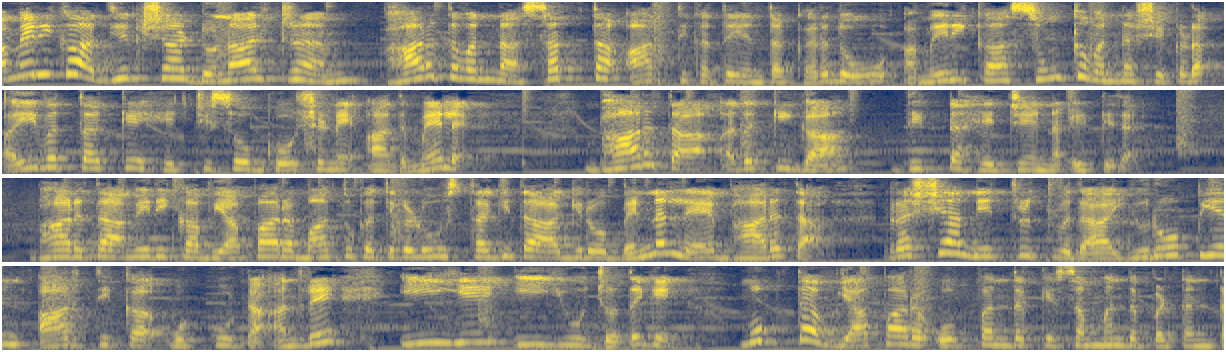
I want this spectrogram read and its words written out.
ಅಮೆರಿಕ ಅಧ್ಯಕ್ಷ ಡೊನಾಲ್ಡ್ ಟ್ರಂಪ್ ಭಾರತವನ್ನ ಸತ್ತ ಆರ್ಥಿಕತೆ ಅಂತ ಕರೆದು ಅಮೆರಿಕ ಸುಂಕವನ್ನ ಶೇಕಡ ಐವತ್ತಕ್ಕೆ ಹೆಚ್ಚಿಸೋ ಘೋಷಣೆ ಆದ ಮೇಲೆ ಭಾರತ ಅದಕ್ಕೀಗ ದಿಟ್ಟ ಹೆಜ್ಜೆಯನ್ನ ಇಟ್ಟಿದೆ. ಭಾರತ, ಅಮೆರಿಕ ವ್ಯಾಪಾರ ಮಾತುಕತೆಗಳು ಸ್ಥಗಿತ ಆಗಿರೋ ಬೆನ್ನಲ್ಲೇ ಭಾರತ, ರಷ್ಯಾ ನೇತೃತ್ವದ ಯುರೋಪಿಯನ್ ಆರ್ಥಿಕ ಒಕ್ಕೂಟ ಅಂದರೆ ಇಎಇಯು ಜೊತೆಗೆ ಮುಕ್ತ ವ್ಯಾಪಾರ ಒಪ್ಪಂದಕ್ಕೆ ಸಂಬಂಧಪಟ್ಟಂತ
